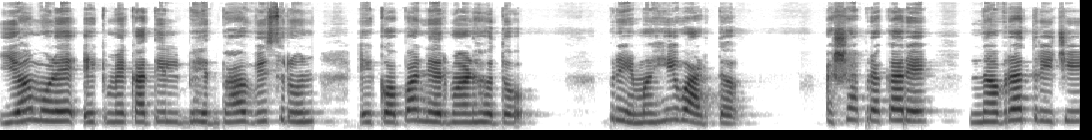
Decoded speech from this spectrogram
यामुळे एकमेकातील भेदभाव विसरून एकोपा निर्माण होतो. प्रेमही वाढतं. अशा प्रकारे नवरात्रीची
